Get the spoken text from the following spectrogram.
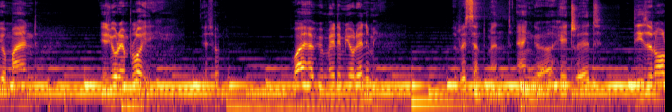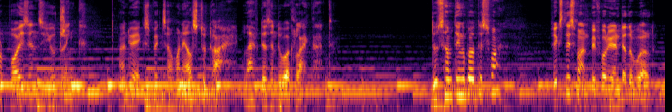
Your mind is your employee, yes or no? Why have you made him your enemy? Resentment, anger, hatred, these are all poisons you drink and you expect someone else to die. Life doesn't work like that. Do something about this one. Fix this one before you enter the world.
